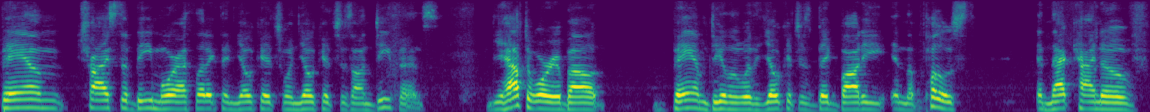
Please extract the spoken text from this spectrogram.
Bam tries to be more athletic than Jokic when Jokic is on defense, you have to worry about Bam dealing with Jokic's big body in the post and that kind of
